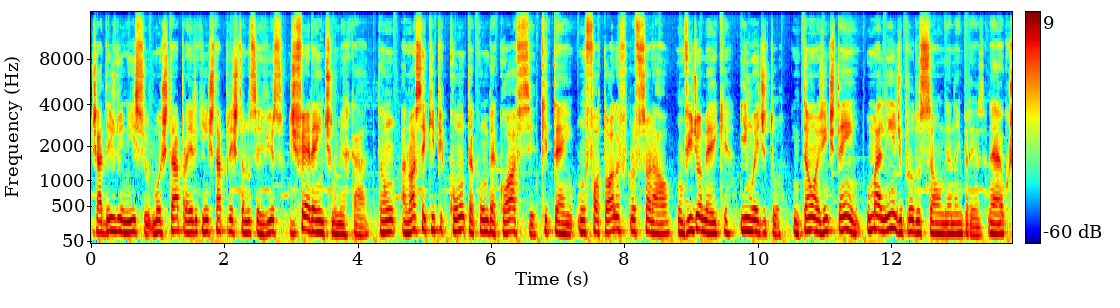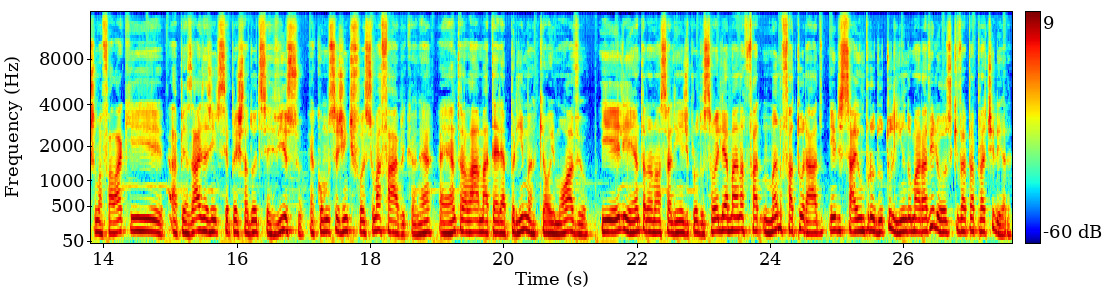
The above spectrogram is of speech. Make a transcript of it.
já desde o início, mostrar para ele que a gente está prestando um serviço diferente no mercado. Então, a nossa equipe conta com um back-office que tem um fotógrafo profissional, um videomaker e um editor. Então, a gente tem uma linha de produção dentro da empresa. Né? Eu costumo falar que, apesar de a gente ser prestador de serviço, é como se a gente fosse uma fábrica, né? É, entra lá a matéria-prima, que é o imóvel, e ele entra na nossa linha de produção, ele é manufaturado, ele sai um produto lindo, maravilhoso, que vai para a prateleira.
